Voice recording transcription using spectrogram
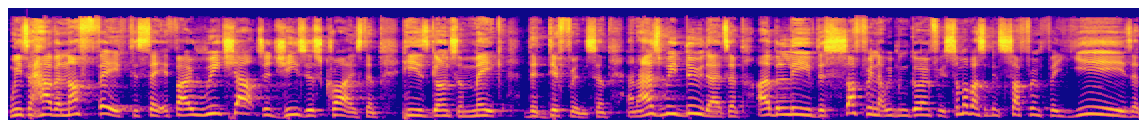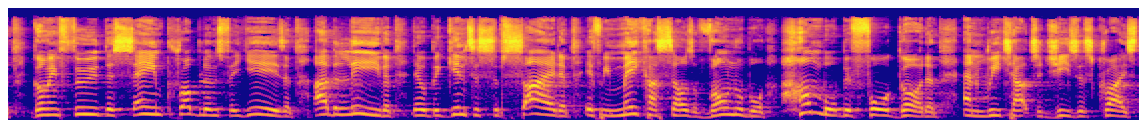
We need to have enough faith to say, if I reach out to Jesus Christ, then He is going to make the difference. And, and as we do that, um, I believe the suffering that we've been going through, some of us have been suffering for years, and going through the same problems for years. And I believe they will begin to subside if we make ourselves vulnerable, humble before God, and reach out to Jesus Christ.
